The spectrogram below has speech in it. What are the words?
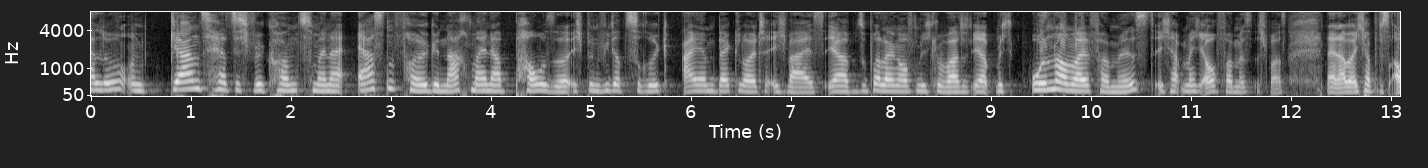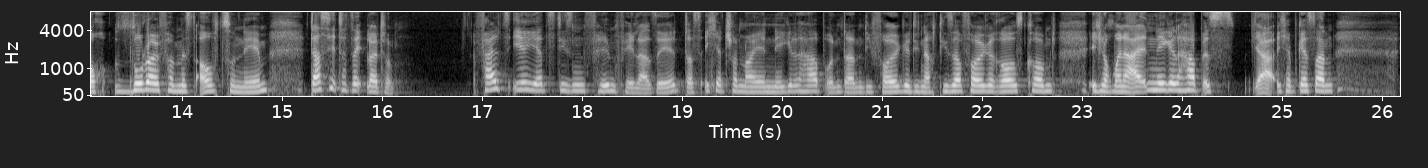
Hallo und ganz herzlich willkommen zu meiner ersten Folge nach meiner Pause. Ich bin wieder zurück. I am back, Leute. Ich weiß, ihr habt super lange auf mich gewartet. Ihr habt mich unnormal vermisst. Ich habe mich auch vermisst. Spaß. Nein, aber ich habe es auch so doll vermisst aufzunehmen. Das hier tatsächlich, Leute, falls ihr jetzt diesen Filmfehler seht, dass ich jetzt schon neue Nägel habe und dann die Folge, die nach dieser Folge rauskommt, ich noch meine alten Nägel habe, ist, ja, ich habe gestern,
